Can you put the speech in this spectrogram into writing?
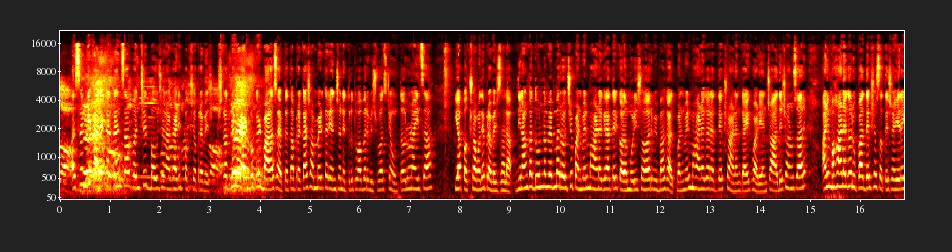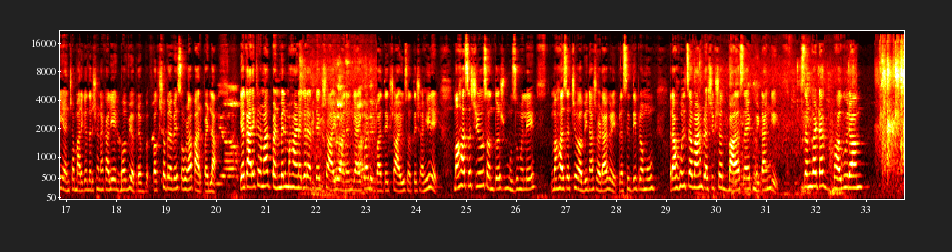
असंख्य कार्यकर्त्यांचा वंचित बहुजन आघाडीत पक्षप्रवेश. श्रद्धेय अॅडव्होकेट बाळासाहेब तथा प्रकाश आंबेडकर यांच्या नेतृत्वावर विश्वास ठेवून तरुणाईचा या पक्षामध्ये प्रवेश झाला. दिनांक दोन नोव्हेंबर रोजी पनवेल महानगरातील कळंबोळी शहर विभागात पनवेल महानगर अध्यक्ष आनंद गायकवाड यांच्या आदेशानुसार आणि महानगर उपाध्यक्ष सतेश अहिरे यांच्या मार्गदर्शनाखाली एक भव्य प्र- पक्षप्रवेश सोहळा पार पडला. या कार्यक्रमात पनवेल महानगर अध्यक्ष आयु आनंद गायकवाड उपाध्यक्ष आयु सतेश अहिरे महासचिव संतोष मुजुमले महासचिव अविनाश अडागळे प्रसिद्धी प्रमुख राहुल चव्हाण प्रशिक्षक बाळासाहेब मिटांगे संघटक भागुराम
